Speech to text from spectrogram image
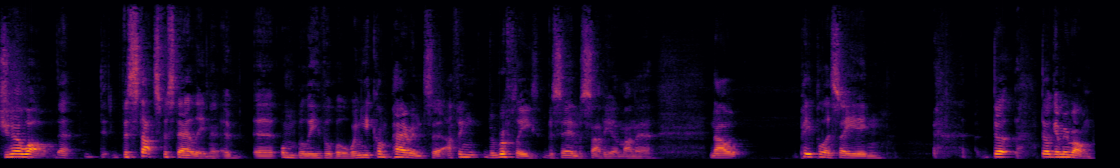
Do you know what? The, the stats for Sterling are, are unbelievable. When you compare him to, I think they're roughly the same as Sadio Mane. Now, people are saying, don't, don't get me wrong,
